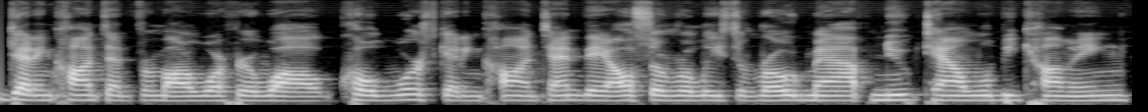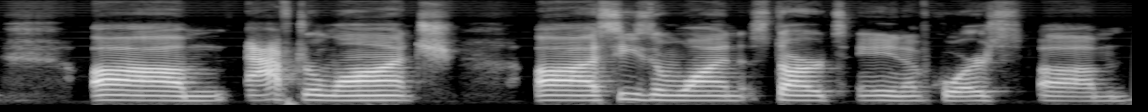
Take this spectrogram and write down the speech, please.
getting content for Modern Warfare while Cold War's getting content. They also released a roadmap. Nuketown will be coming um, after launch. Uh, season one starts in, of course, um,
